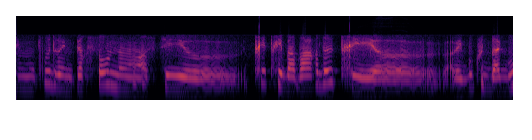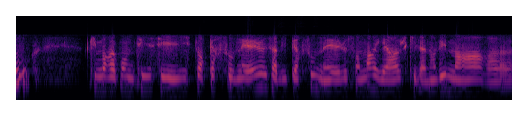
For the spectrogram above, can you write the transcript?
Je me trouve devant une personne assez euh, très très bavarde, très euh, avec beaucoup de bagou, qui me racontait ses histoires personnelles, sa vie personnelle, son mariage, qu'il en avait marre,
